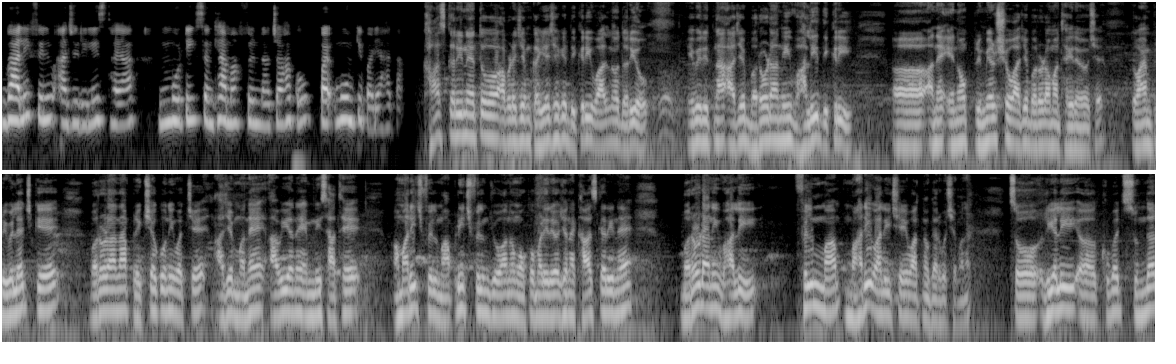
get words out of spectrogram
વાલી ફિલ્મ આજે રિલીઝ થયા મોટી સંખ્યામાં ફિલ્મના ચાહકો ઉમટી પડ્યા હતા. ખાસ કરીને તો આપણે જેમ કહીએ છીએ કે દીકરી વાલનો દરિયો એવી રીતના આજે બરોડાની વાલી દીકરી અને એનો પ્રીમિયર શો આજે બરોડામાં થઈ રહ્યો છે. તો આઈ એમ પ્રિવિલેજ કે બરોડાના પ્રેક્ષકોની વચ્ચે આજે મને આવી અને એમની સાથે અમારી જ ફિલ્મ, આપણી જ ફિલ્મ જોવાનો મોકો મળી રહ્યો છે અને ખાસ કરીને બરોડાની વાલી ફિલ્મમાં મારી વાલી છે એ વાતનો ગર્વ છે મને. સો રિયલી ખૂબ જ સુંદર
